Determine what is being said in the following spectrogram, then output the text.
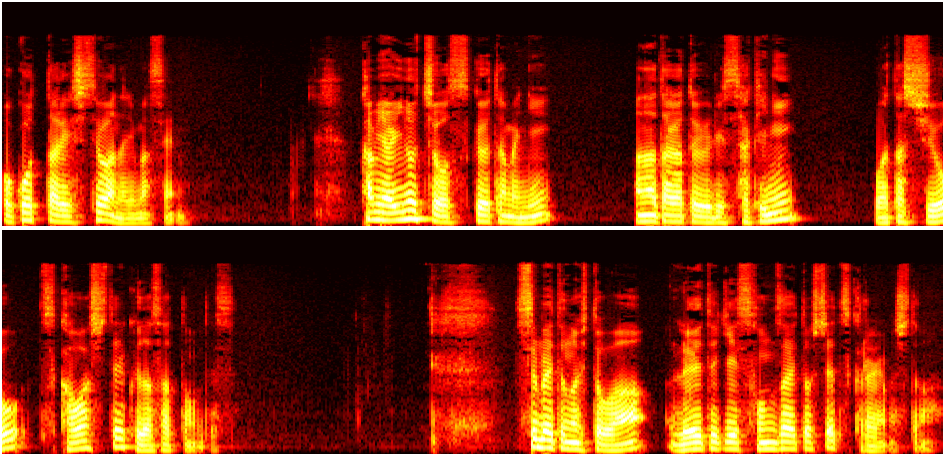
怒ったりしてはなりません。神は命を救うために、あなた方より先に私を使わしてくださったのです。すべての人は霊的存在として作られました。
